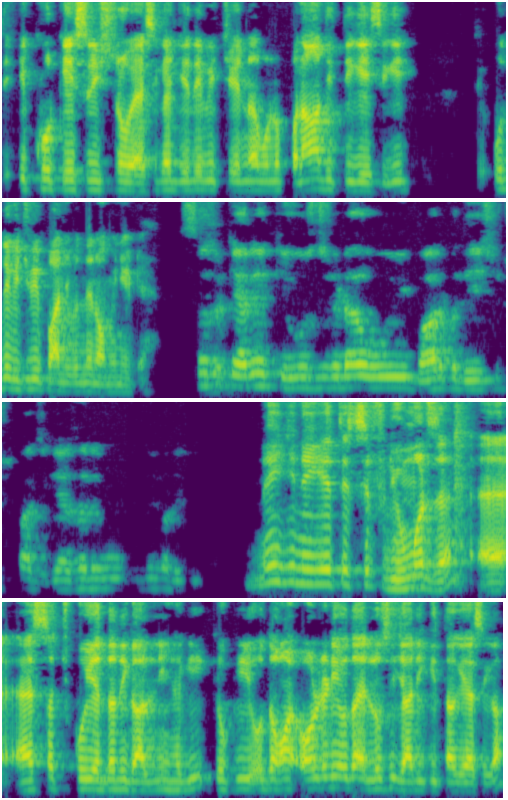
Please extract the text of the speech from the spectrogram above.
ਤੇ ਇੱਕ ਹੋਰ ਕੇਸ ਰਜਿਸਟਰ ਹੋਇਆ ਸੀਗਾ ਜਿਹਦੇ ਵਿੱਚ ਇਹਨਾਂ ਵੱਲੋਂ ਪਨਾਹ ਦਿੱਤੀ ਗਈ ਸੀਗੀ ਤੇ ਉਹਦੇ ਵਿੱਚ ਵੀ ਪੰਜ ਬੰਦੇ ਨੋਮੀਨੇਟ ਹੈ। ਸਰ ਕਹਿ ਰਹੇ ਅਕਿਊਜ਼ਡ ਜਿਹੜਾ ਉਹ ਬਾਹਰ ਵਿਦੇਸ਼ ਵਿੱਚ ਭੱਜ ਗਿਆ ਸਰ ਉਹ ਉਹਦੇ ਬਾਰੇ ਕੀ ਨਹੀਂ ਜੀ, ਨਹੀਂ, ਇਹ ਤੇ ਸਿਰਫ ਰਿਊਮਰਸ ਹੈ। ਐਸ ਸੱਚ ਕੋਈ ਏਦਾਂ ਦੀ ਗੱਲ ਨਹੀਂ ਹੈਗੀ, ਕਿਉਂਕਿ ਉਹਦਾ ਆਲਰੇਡੀ ਉਹਦਾ ਐਲਓਸੀ ਜਾਰੀ ਕੀਤਾ ਗਿਆ ਸੀਗਾ।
